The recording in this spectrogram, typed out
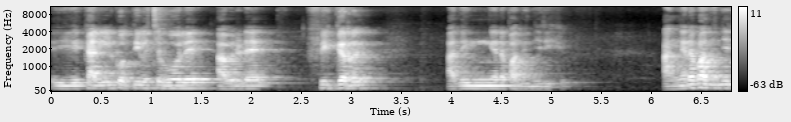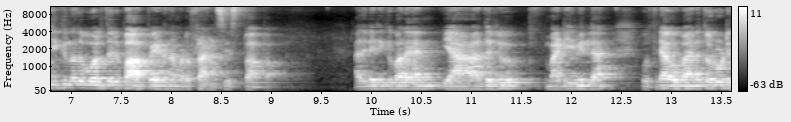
ഈ കല്ലിൽ കൊത്തി വെച്ച പോലെ അവരുടെ ഫിഗർ അതിങ്ങനെ പതിഞ്ഞിരിക്കും. അങ്ങനെ പതിഞ്ഞിരിക്കുന്നത് പോലത്തെ ഒരു പാപ്പയാണ് നമ്മുടെ ഫ്രാൻസിസ് പാപ്പ. അതിലെനിക്ക് പറയാൻ യാതൊരു മടിയുമില്ല. ഒത്തിരി അഭിമാനത്തോടുകൂടി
